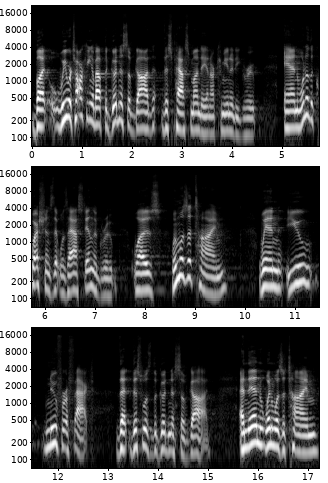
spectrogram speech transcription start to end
But we were talking about the goodness of God this past Monday in our community group. And one of the questions that was asked in the group was when was a time when you knew for a fact that this was the goodness of God? And then when was a time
